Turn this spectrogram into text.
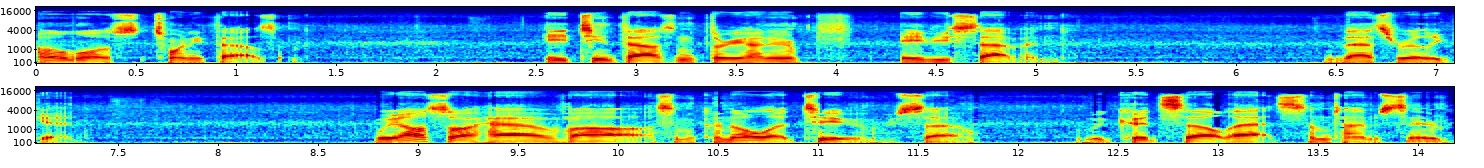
Almost 20,000. 18,387. That's really good. We also have uh, some canola too, so we could sell that sometime soon.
